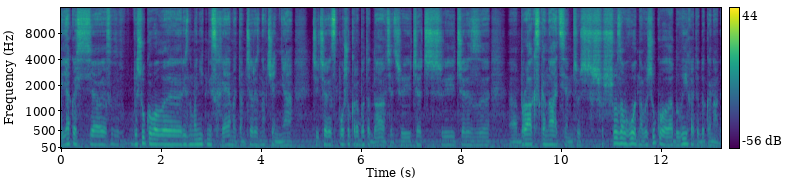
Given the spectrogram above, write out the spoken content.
якось е, вишукували різноманітні схеми там через навчання, чи через пошук роботодавця, чи, чи, чи через е, брак з канадцем, чи що, що завгодно вишукували, аби виїхати до Канади.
